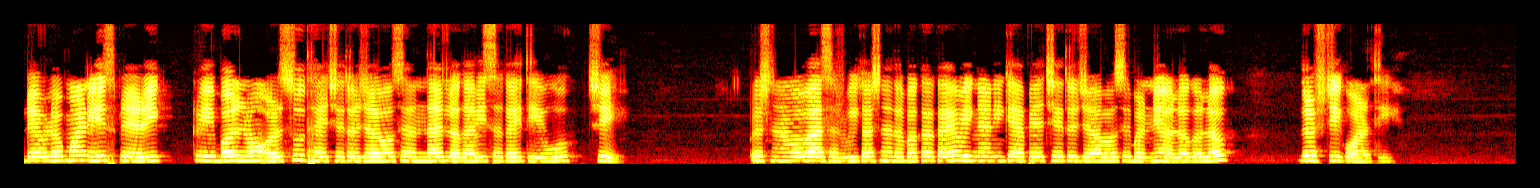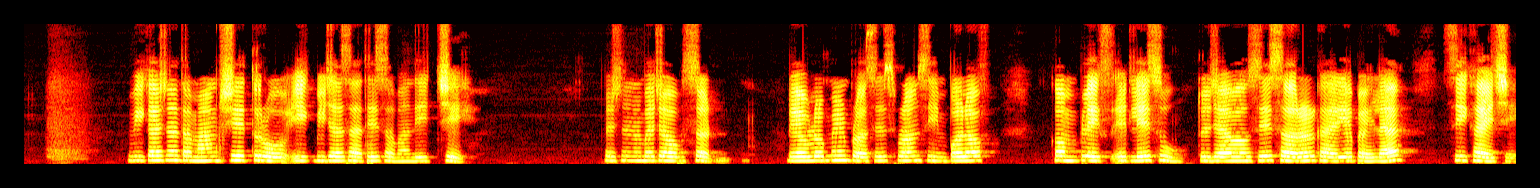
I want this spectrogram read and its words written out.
ડેવલપમેન્ટ ઇઝ પ્રેડિક્ટેબલનો અર્થ શું થાય છે? તો જવાબ આવશે, અંદાજ લગાવી શકાય તેવો છે. પ્રશ્ન નંબર બાસઠ વિકાસના તબક્કા કયા વૈજ્ઞાનિકે આપ્યા છે? તો જવાબ આવશે, બંને અલગ અલગ દ્રષ્ટિકોણથી. વિકાસના તમામ ક્ષેત્રો એકબીજા સાથે સંબંધિત છે. પ્રશ્ન નંબર ચોસઠ development process from simple of complex એટલે શું? તો જવાબ આવશે, સરળ કાર્ય પહેલા શીખાય છે.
